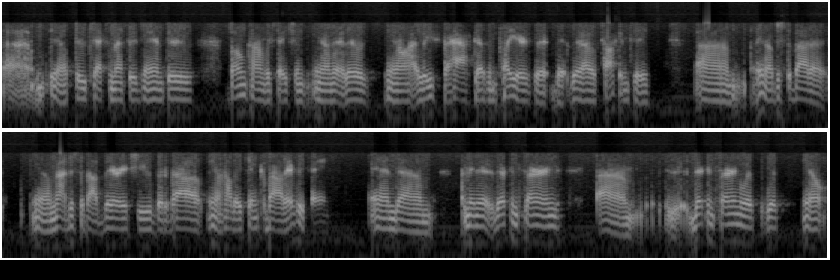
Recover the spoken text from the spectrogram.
um, you know, through text message and through phone conversation, you know, there there was you know at least a half dozen players that that, that I was talking to. Um, you know, just about a you know, not just about their issue, but about you know how they think about everything. And um, I mean, they're, they're concerned. Um, they're concerned with with you know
